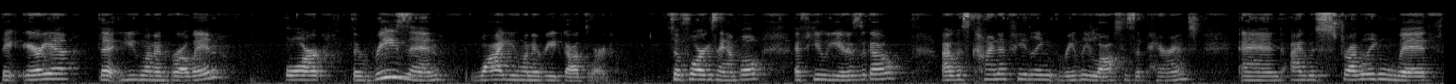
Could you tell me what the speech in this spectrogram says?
the area that you want to grow in or the reason why you want to read God's Word. So, for example, a few years ago, I was kind of feeling really lost as a parent, and I was struggling with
